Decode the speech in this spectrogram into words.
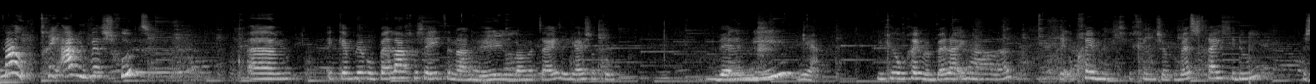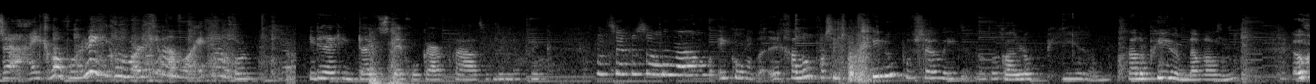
Nou, het ging eigenlijk best goed. Ehm, ik heb weer op Bella gezeten na een hele lange tijd. En jij zat op Benny. Ja. Die ging op een gegeven moment Bella inhalen. Op een gegeven moment ging ze ook een wedstrijdje doen. Dus zei hij, ik wil voor, nee, ik wil voor, ik wil voor, ik wil voor. Iedereen ging Duits tegen elkaar praten. En toen dacht ik, wat zeggen ze allemaal? Ik kon, galop was iets van giloep of zo. Weet je, wat was? Galopieren. Galopieren, dat was het. Oh,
